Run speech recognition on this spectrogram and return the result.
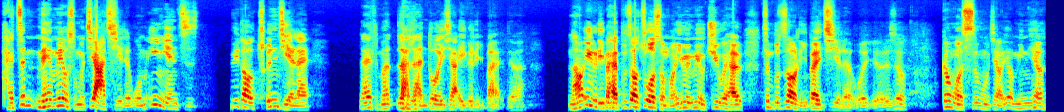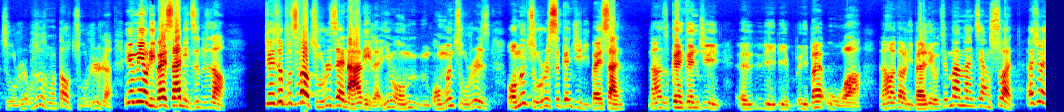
还真没有没有什么假期的。我们一年只遇到春节来，来什么懒懒惰一下一个礼拜，对吧？然后一个礼拜还不知道做什么，因为没有聚会，还真不知道礼拜几了。我有的时候跟我师母讲，要明天要主日，我说怎么到主日了？因为没有礼拜三，你知不知道？就是不知道主日在哪里了。因为我们我们主日我们主日是根据礼拜三。然后根根据呃礼礼礼拜五啊，然后到礼拜六就慢慢这样算，而且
